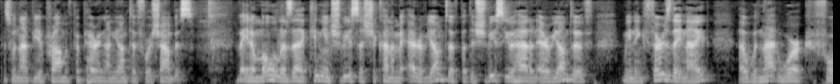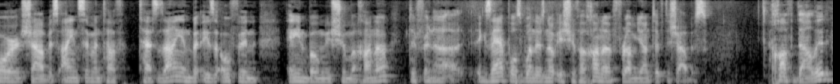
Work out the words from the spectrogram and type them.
This would not be a problem of preparing on Yom Tov for Shabbos. Ve'ino mo'ol lezeh kinyan shvisa shekana me'erev Yom Tov, but the shvisa you had on erev Yom Tov, meaning Thursday night, uh, would not work for Shabbos. Ayin taf tes zayin be'ez ofin ein bo mishum. Different uh, examples when there's no issue of achana from Yom Tov to Shabbos. Chaf Dalid,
